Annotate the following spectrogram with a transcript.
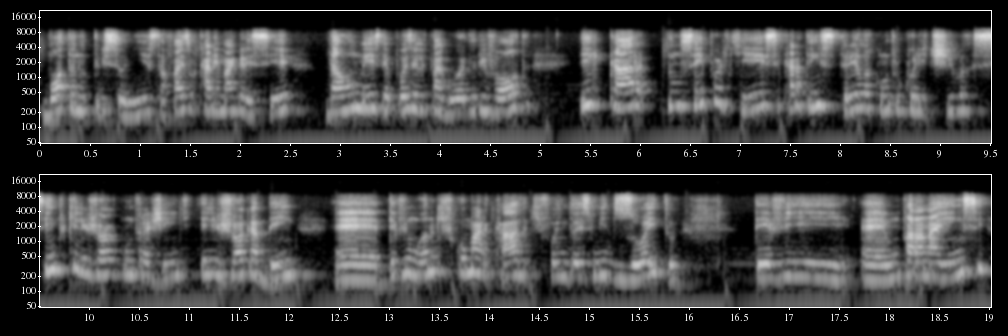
bota nutricionista, faz o cara emagrecer Dá um mês depois ele tá gordo de volta. E, cara, não sei porquê, esse cara tem estrela contra o Coritiba. Sempre que ele joga contra a gente, ele joga bem. É, teve um ano que ficou marcado, que foi em 2018. Teve é, um paranaense.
